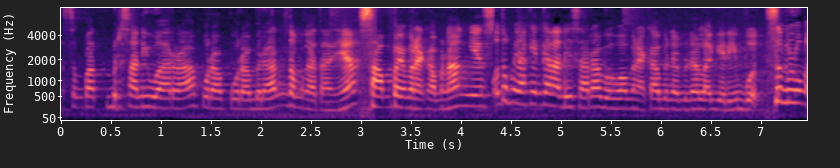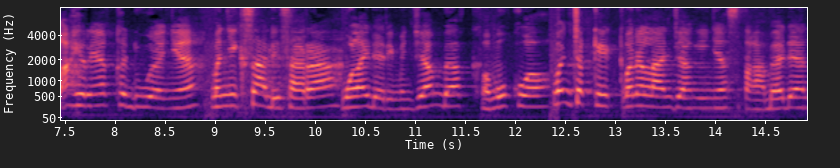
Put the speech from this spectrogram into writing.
sempat bersandiwara pura-pura berantem katanya sampai mereka menangis untuk meyakinkan Ade Sarah bahwa mereka benar-benar lagi ribut. Sebelum akhirnya keduanya menyiksa Ade Sarah mulai dari menjambak, memukul, mencekik, menelanjanginya setengah badan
